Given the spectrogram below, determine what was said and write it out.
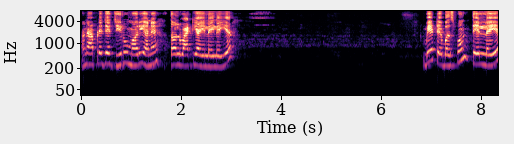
અને આપણે જે જીરું, મરી અને તલ વાટિયા એ લઈ લઈએ. બે ટેબલ સ્પૂન તેલ લઈએ.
